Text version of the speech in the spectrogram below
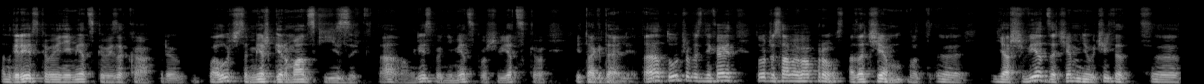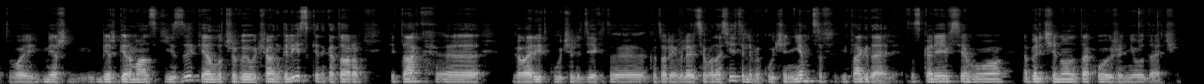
английского и немецкого языка. Получится межгерманский язык. Да? Английского, немецкого, шведского и так далее. Да? Тут же возникает тот же самый вопрос. А зачем? Вот э, я швед, зачем мне учить этот э, твой меж, межгерманский язык? Я лучше выучу английский, на котором и так э, говорит куча людей, которые являются его носителями, куча немцев и так далее. Это, скорее всего, обречено на такую же неудачу.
